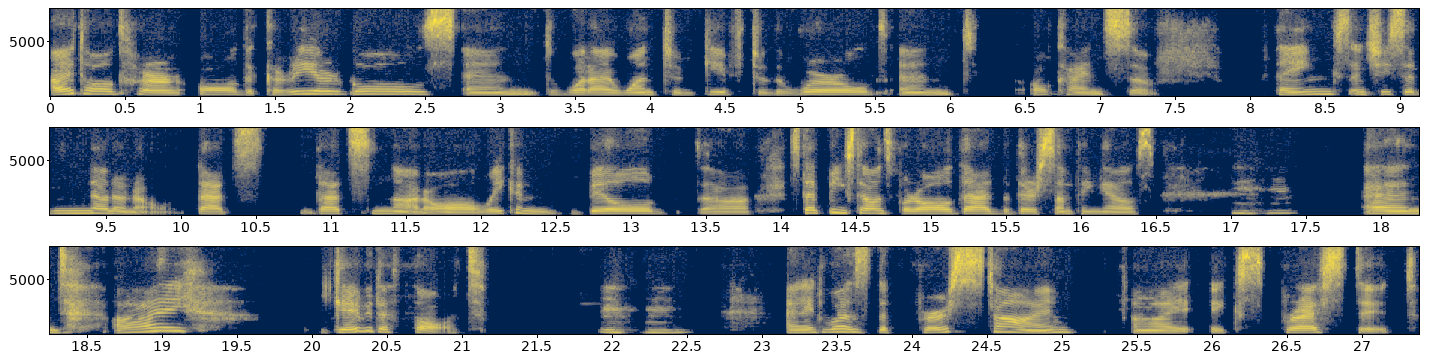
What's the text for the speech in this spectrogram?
I told her all the career goals and what I want to give to the world and all kinds of things and she said no no no that's that's not all we can build uh, stepping stones for all that but there's something else mm-hmm. and i gave it a thought mm-hmm. And it was the first time i expressed it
